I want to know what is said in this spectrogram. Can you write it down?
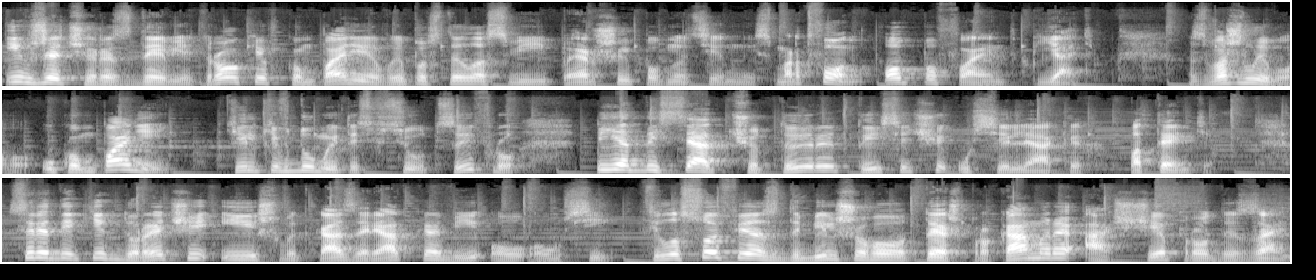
І вже через 9 років компанія випустила свій перший повноцінний смартфон Oppo Find 5. З важливого у компанії Тільки вдумайтесь в цю цифру: 54 тисячі усіляких патентів. Серед яких, до речі, і швидка зарядка VOOC. Філософія здебільшого теж про камери, а ще про дизайн.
